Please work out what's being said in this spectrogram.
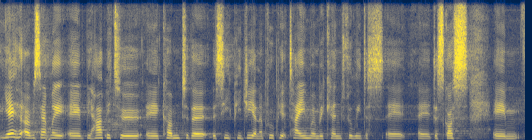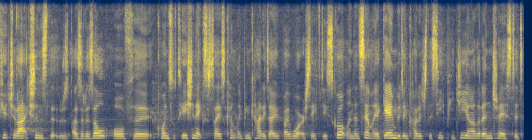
yeah, I would certainly uh, be happy to uh, come to the, the CPG at an appropriate time when we can fully dis, uh, uh, discuss um, future actions that was as a result of the consultation exercise currently being carried out by Water Safety Scotland. And certainly, again, would encourage the CPG and other interested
